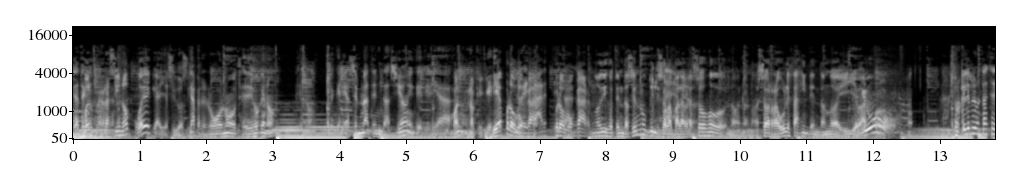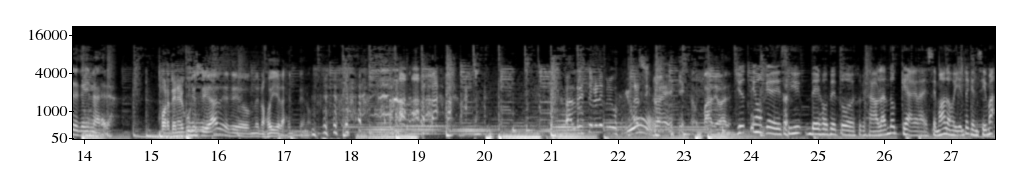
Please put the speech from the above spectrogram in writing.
Ya te Bueno, digo, ahora sí no puede que haya sido así. Ya, pero luego no, te dijo que no. Que no. Que quería hacer una tentación y que quería... Bueno, no, que quería provocar. Retarte, provocar, no dijo tentación, no utilizó la palabra. Eso, no, no, no. Eso Raúl estás intentando ahí llevar. ¿Por qué le preguntaste de qué isla era? Por tener curiosidad desde donde nos oye la gente, ¿no? Al resto no le preguntas. Vale, vale. Yo tengo que decir, lejos de todo esto que están hablando, que agradecemos a los oyentes que encima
